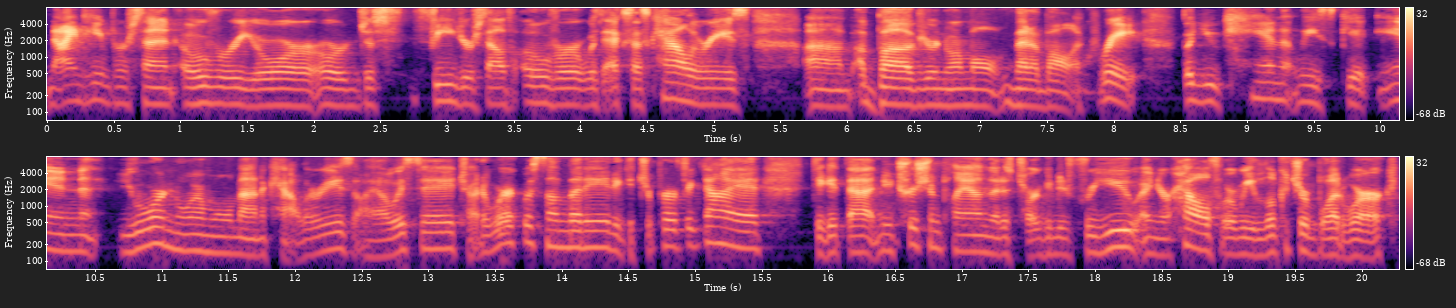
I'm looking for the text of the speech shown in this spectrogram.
19% over your, or just feed yourself over with excess calories um, above your normal metabolic rate. But you can at least get in your normal amount of calories. I always say try to work with somebody to get your perfect diet, to get that nutrition plan that is targeted for you and your health, where we look at your blood work.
